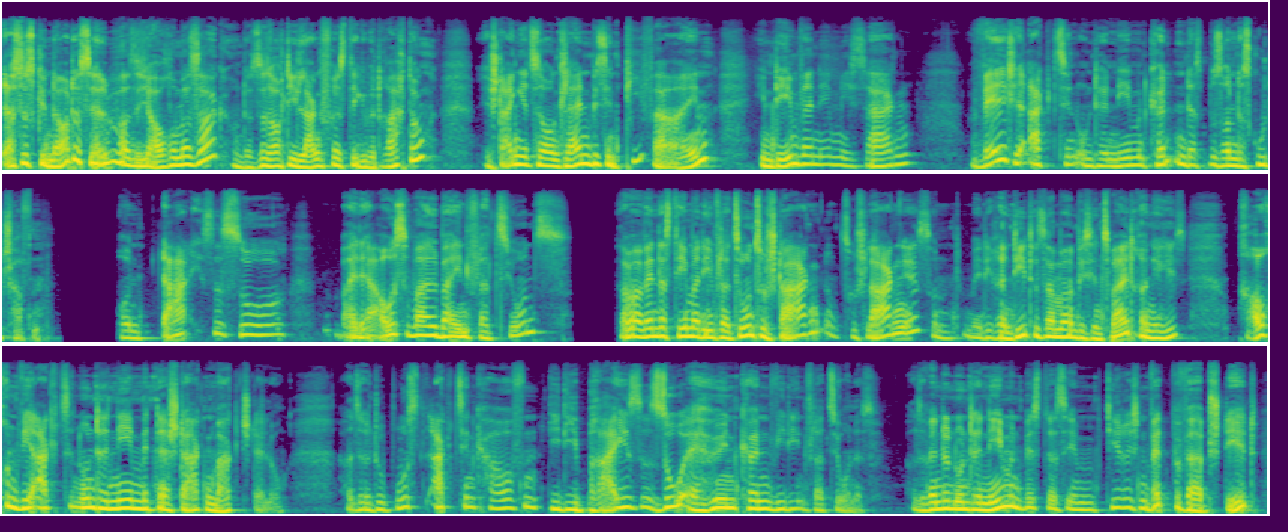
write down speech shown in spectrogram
Das ist genau dasselbe, was ich auch immer sage. Und das ist auch die langfristige Betrachtung. Wir steigen jetzt noch ein klein bisschen tiefer ein, indem wir nämlich sagen, welche Aktienunternehmen könnten das besonders gut schaffen? Und da ist es so, bei der Auswahl bei Inflations, sagen wir, wenn das Thema die Inflation zu, starken, zu schlagen ist und wenn die Rendite sagen wir, ein bisschen zweitrangig ist, brauchen wir Aktienunternehmen mit einer starken Marktstellung. Also du musst Aktien kaufen, die die Preise so erhöhen können, wie die Inflation ist. Also wenn du ein Unternehmen bist, das im tierischen Wettbewerb steht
